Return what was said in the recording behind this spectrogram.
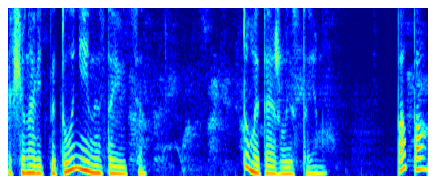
якщо навіть петунії не здаються, то ми теж вистоїмо. Па-па!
